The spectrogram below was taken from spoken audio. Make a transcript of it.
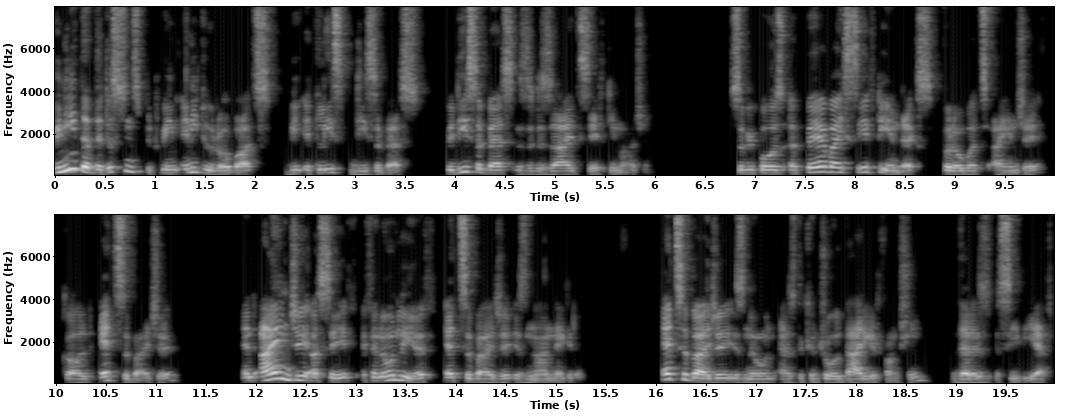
We need that the distance between any two robots be at least d sub s, where d sub s is a desired safety margin. So, we pose a pairwise safety index for robots i and j called h sub ij, and i and j are safe if and only if h sub ij is non negative. h sub ij is known as the control barrier function, that is a CBF.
